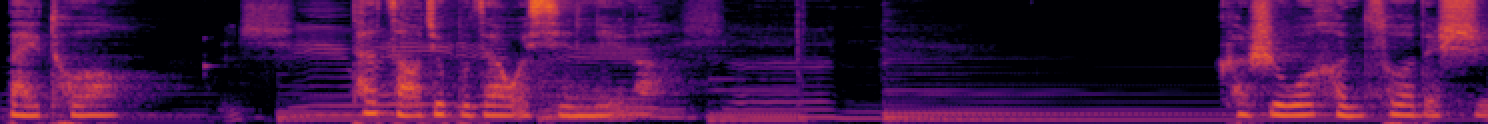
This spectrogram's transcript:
拜托，他早就不在我心里了。”可是我很错的是，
